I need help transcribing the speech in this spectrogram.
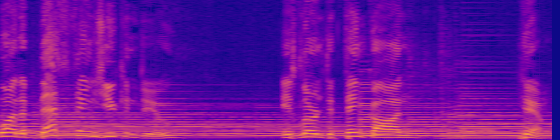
One of the best things you can do is learn to think on Him.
